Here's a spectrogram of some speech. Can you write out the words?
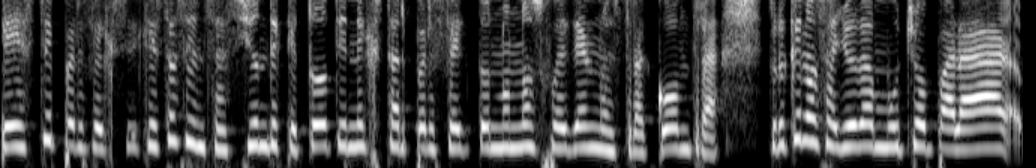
que, este que esta sensación de que todo tiene que estar perfecto no nos juegue en nuestra contra. Creo que nos ayuda mucho para,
